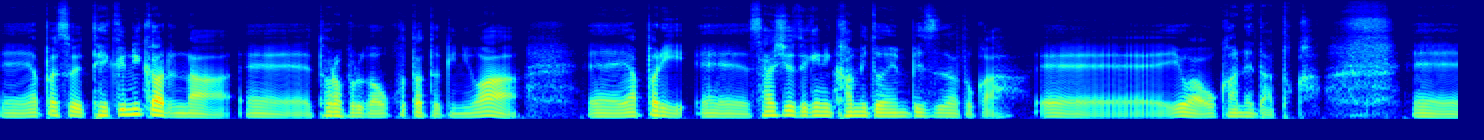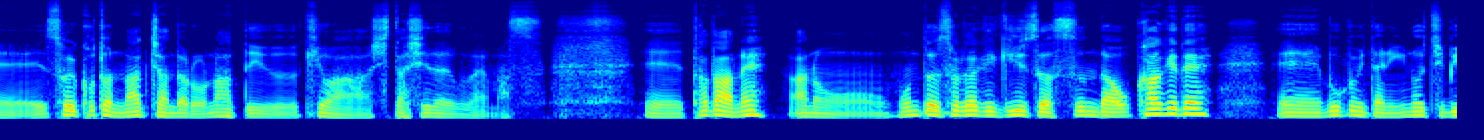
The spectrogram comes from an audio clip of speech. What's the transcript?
えーやっぱりそういうテクニカルな、えートラブルが起こった時には、えーやっぱり、え最終的に紙と鉛筆だとか、え要はお金だとか、えそういうことになっちゃうんだろうなという気はした次第でございます。えただね、あのー本当にそれだけ技術が進んだおかげで、え僕みたいに命拾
